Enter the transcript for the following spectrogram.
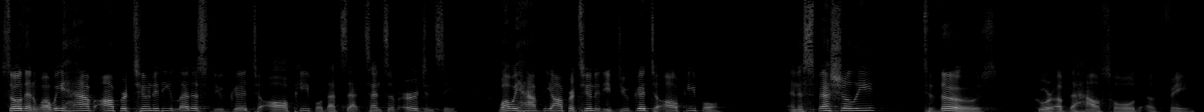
So then, while we have opportunity, let us do good to all people. That's that sense of urgency. While we have the opportunity, do good to all people and especially to those who are of the household of faith.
